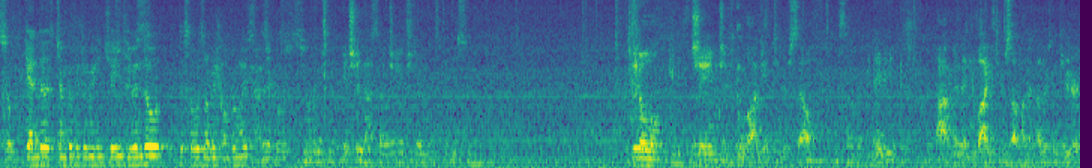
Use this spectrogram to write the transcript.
So can the chunk of information change even though the server is not been compromised? The network is- It should not change. It'll change if you log into yourself, maybe, um, and then you log into yourself on another computer.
